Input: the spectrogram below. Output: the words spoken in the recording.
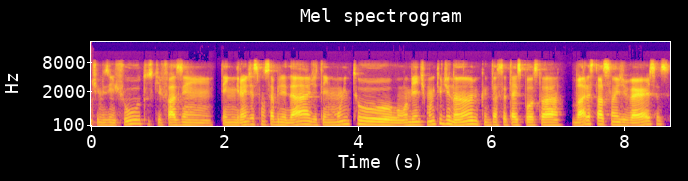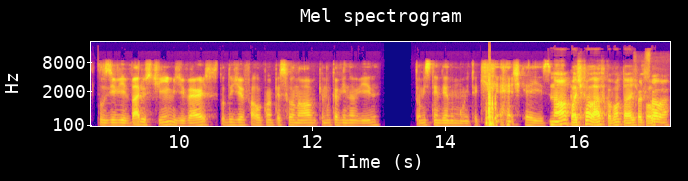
Times enxutos que fazem, tem grande responsabilidade, tem muito, um ambiente muito dinâmico, então você está exposto a várias situações diversas, inclusive vários times diversos. Todo dia eu falo com uma pessoa nova que eu nunca vi na vida. Estou me estendendo muito aqui, acho que é isso. Não, pode falar, fica à vontade. Pode falar.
